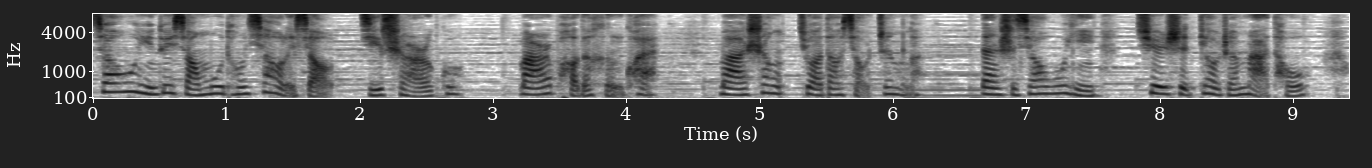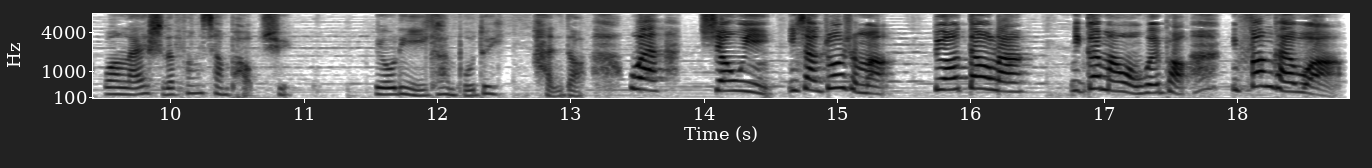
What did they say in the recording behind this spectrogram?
萧无影对小牧童笑了笑，疾驰而过。马儿跑得很快，马上就要到小镇了。但是萧无影却是调转马头，往来时的方向跑去。刘丽一看不对，喊道：“喂，萧无影，你想做什么？都要到了，你干嘛往回跑？你放开我！”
